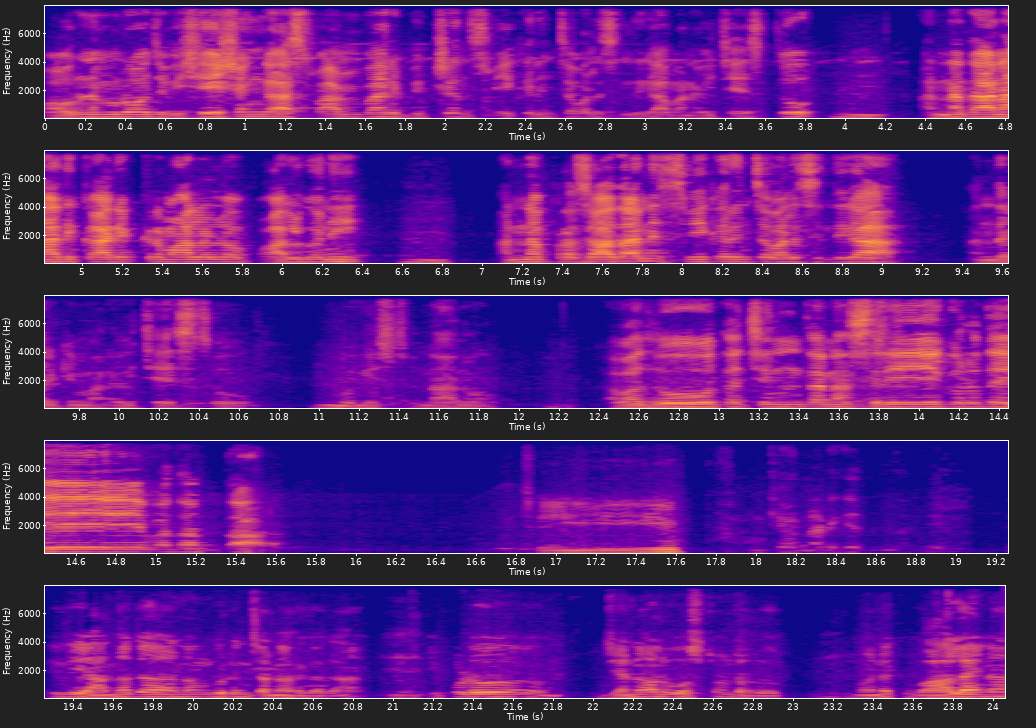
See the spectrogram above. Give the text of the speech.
పౌర్ణమి రోజు విశేషంగా స్వామివారి భిక్షను స్వీకరించవలసిందిగా మనవి చేస్తూ అన్నదానాది కార్యక్రమాలలో పాల్గొని అన్న ప్రసాదాన్ని స్వీకరించవలసిందిగా అందరికీ మనవి చేస్తూ ముగిస్తున్నాను. అవధూత చింతన శ్రీ గురుదేవ దత్త చెయ్యి. ఇంకేమన్నా అడిగేది ఉందా? ఇది అన్నదానం గురించి అన్నారు కదా. ఇప్పుడు జనాలు వస్తుంటారు. మనకి వాళ్ళైనా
